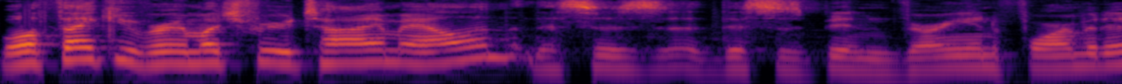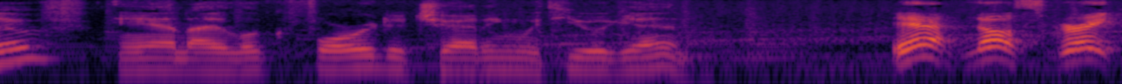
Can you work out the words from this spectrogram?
Well, thank you very much for your time, Alan. This is uh, this has been very informative, and I look forward to chatting with you again. Yeah, no, it's great.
